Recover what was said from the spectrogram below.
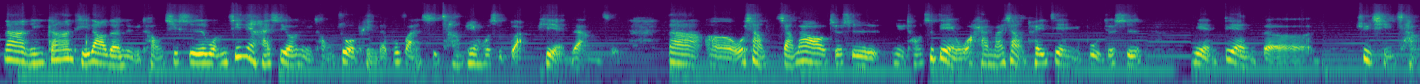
那您刚刚提到的女童，其实我们今年还是有女童作品的，不管是长片或是短片这样子。那呃，我想讲到就是女同志电影，我还蛮想推荐一部，就是缅甸的剧情长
